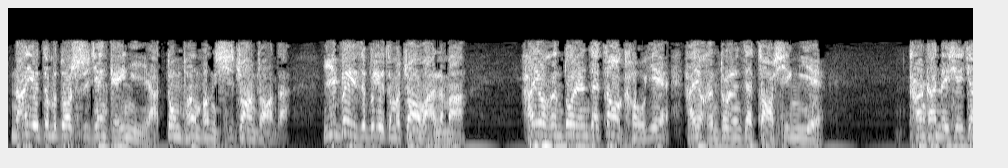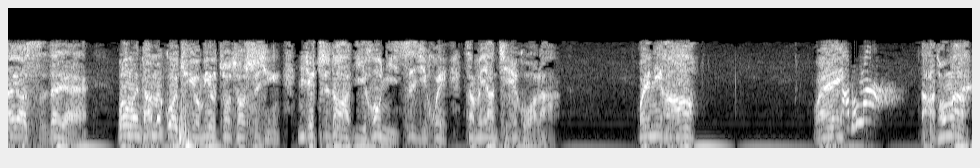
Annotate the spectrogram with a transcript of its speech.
哪有这么多时间给你呀、东碰碰西撞撞的，一辈子不就这么撞完了吗？还有很多人在造口业，还有很多人在造新业。看看那些将要死的人，问问他们过去有没有做错事情，你就知道以后你自己会怎么样结果了。喂，你好。喂，打通了，打通了。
